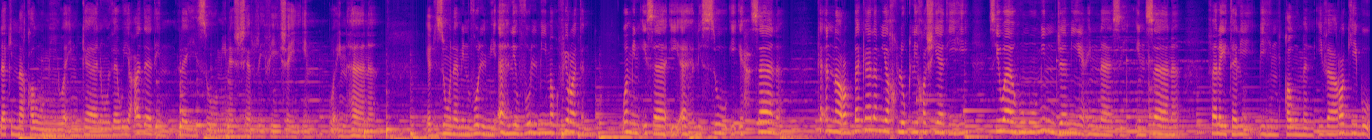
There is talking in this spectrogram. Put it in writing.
لكن قومي وإن كانوا ذوي عدد ليسوا من الشر في شيء وإن هانا يجزون من ظلم أهل الظلم مغفرة ومن إساء أهل السوء إحسانا كأن ربك لم يخلق لخشيته سواهم من جميع الناس إنسانا فليت لي بهم قوما إذا ركبوا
